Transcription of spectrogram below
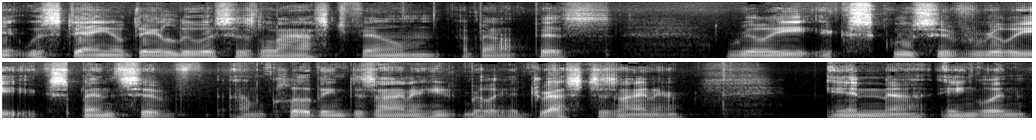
it was Daniel Day Lewis's last film about this really exclusive, really expensive um, clothing designer. He's really a dress designer in uh, England,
